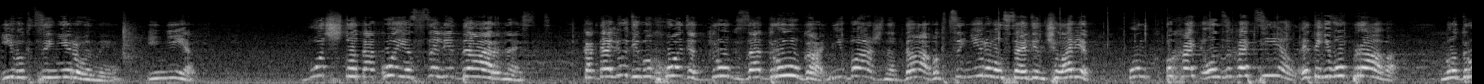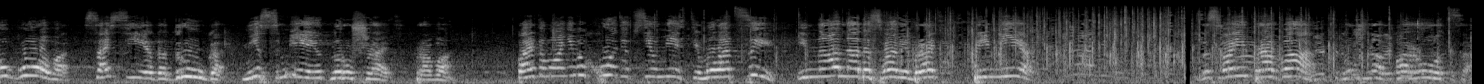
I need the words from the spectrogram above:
и вакцинированные, и нет. Вот что такое солидарность. Когда люди выходят друг за друга, неважно, да, вакцинировался один человек, он, он захотел, это его право. Но другого соседа, друга не смеют нарушать права. Поэтому они выходят все вместе, молодцы. И нам надо с вами брать пример. За свои права нужно бороться.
